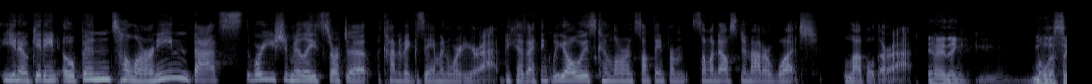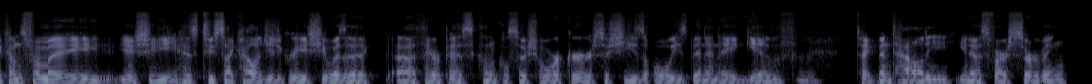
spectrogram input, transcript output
you know, getting open to learning, that's where you should really start to kind of examine where you're at because I think we always can learn something from someone else no matter what level they're at. And I think Melissa comes from a, you know, she has two psychology degrees. She was a, a therapist, clinical social worker. So she's always been in a give mm-hmm. type mentality, you know, as far as serving.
